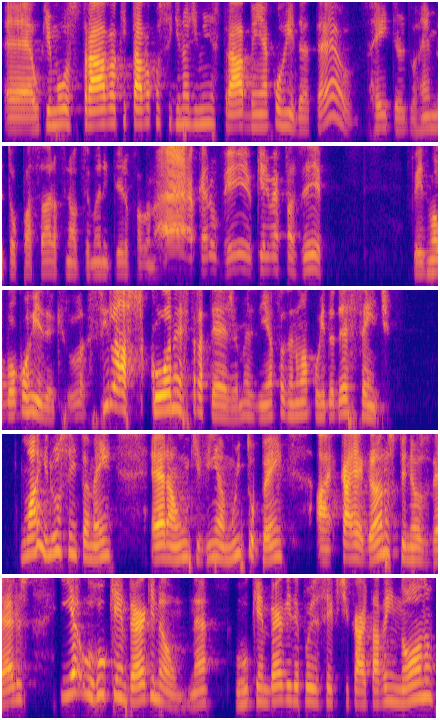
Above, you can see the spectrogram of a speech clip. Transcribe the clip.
é, o que mostrava que estava conseguindo administrar bem a corrida. Até os haters do Hamilton passaram o final de semana inteiro falando: Ah, eu quero ver o que ele vai fazer. Fez uma boa corrida, se lascou na estratégia, mas vinha fazendo uma corrida decente. O Magnussen também era um que vinha muito bem a, carregando os pneus velhos e o Huckenberg não, né? O Huckenberg depois do safety car estava em nono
